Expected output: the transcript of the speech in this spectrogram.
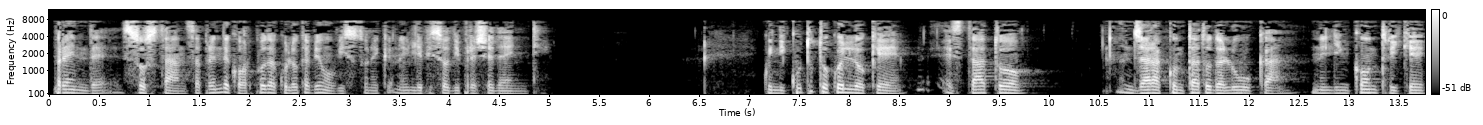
prende sostanza, prende corpo da quello che abbiamo visto negli episodi precedenti. Quindi tutto quello che è stato già raccontato da Luca negli incontri che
